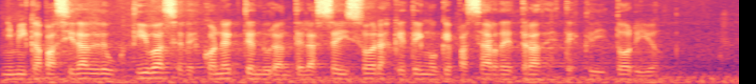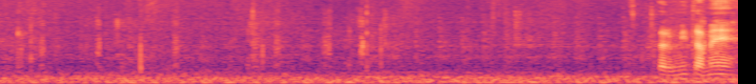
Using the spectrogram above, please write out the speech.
ni mi capacidad deductiva se desconecten durante las seis horas que tengo que pasar detrás de este escritorio. Permítame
